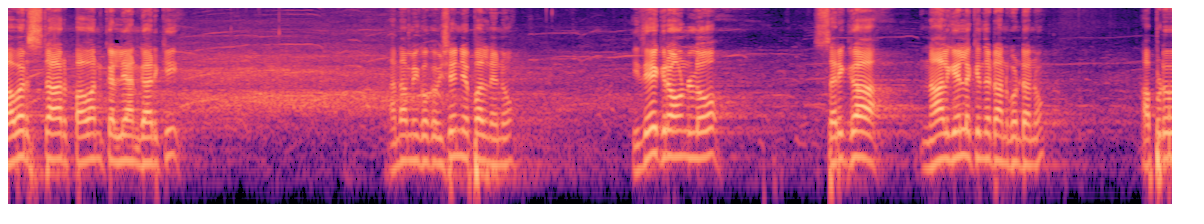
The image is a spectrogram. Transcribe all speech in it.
పవర్ స్టార్ పవన్ కళ్యాణ్ గారికి. అన్న మీకు ఒక విషయం చెప్పాలి నేను. ఇదే గ్రౌండ్లో సరిగ్గా నాలుగేళ్ళ కిందట అనుకుంటాను. అప్పుడు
